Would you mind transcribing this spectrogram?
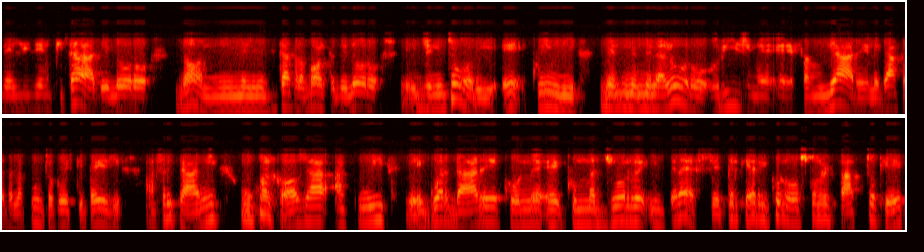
nell'identità dei loro nonni, nell'identità talvolta dei loro eh, genitori e quindi nel, nella loro origine eh, familiare legata per l'appunto a questi paesi africani, un qualcosa a cui eh, guardare con, con, maggior interesse perché riconoscono il fatto che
